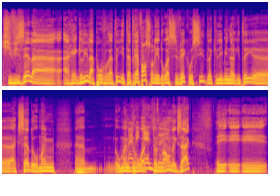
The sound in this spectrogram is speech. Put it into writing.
qui visaient la- à régler la pauvreté. Il était très fort sur les droits civiques aussi, là, que les minorités euh, accèdent aux mêmes, euh, aux mêmes Même droits tout le monde, exact. Et, et, et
